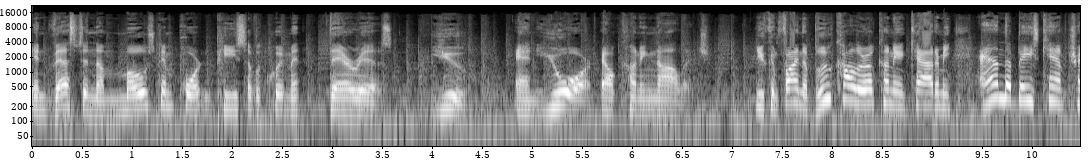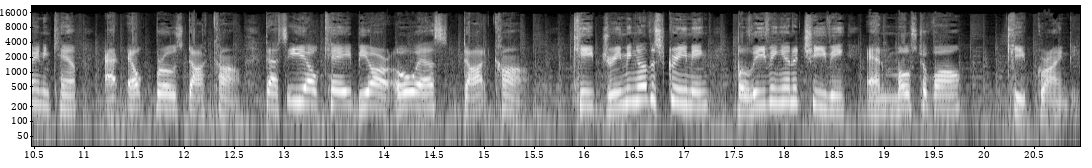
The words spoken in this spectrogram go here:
invest in the most important piece of equipment there is you and your elk hunting knowledge. You can find the Blue Collar Elk Hunting Academy and the Base Camp Training Camp at elkbros.com. That's E L K B R O S.com. Keep dreaming of the screaming, believing in achieving, and most of all, keep grinding.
